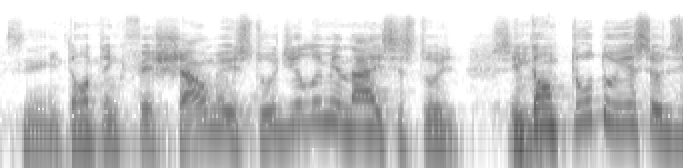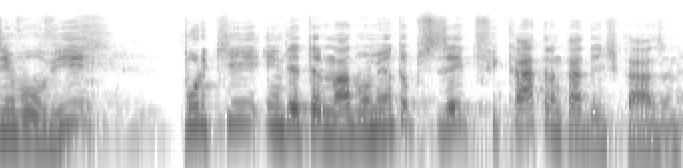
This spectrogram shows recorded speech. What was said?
Sim. Então eu tenho que fechar o meu estúdio e iluminar esse estúdio. Sim. Então tudo isso eu desenvolvi porque em determinado momento eu precisei ficar trancado dentro de casa, né?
